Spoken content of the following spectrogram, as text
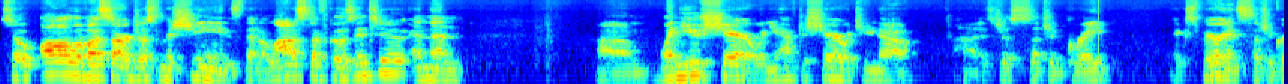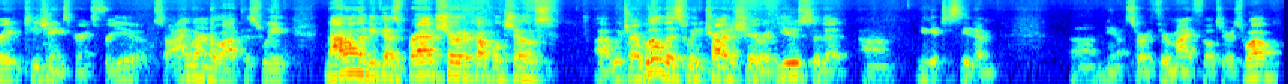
So all of us are just machines that a lot of stuff goes into, and then um, when you share, when you have to share what you know, uh, it's just such a great experience, such a great teaching experience for you. So I learned a lot this week, not only because Brad showed a couple chokes, uh, which I will this week try to share with you so that um, you get to see them, um, you know, sort of through my filter as well.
